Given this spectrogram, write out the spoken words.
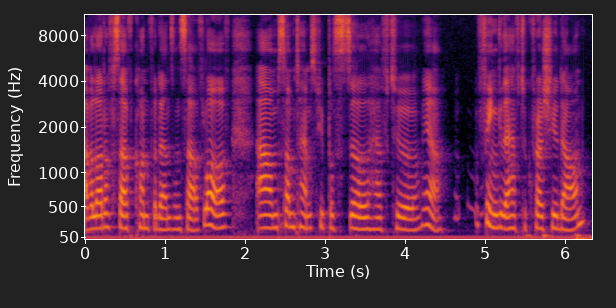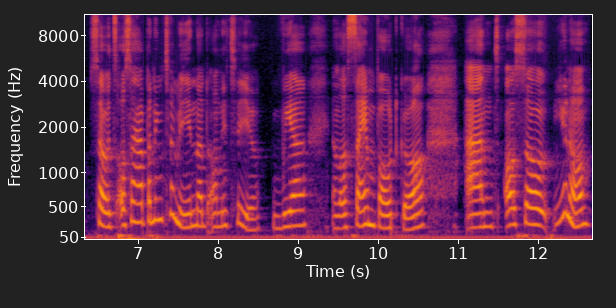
I have a lot of self confidence and self love. Um, sometimes people still have to, yeah, think they have to crush you down. So it's also happening to me, not only to you. We are in the same boat, girl. And also, you know,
